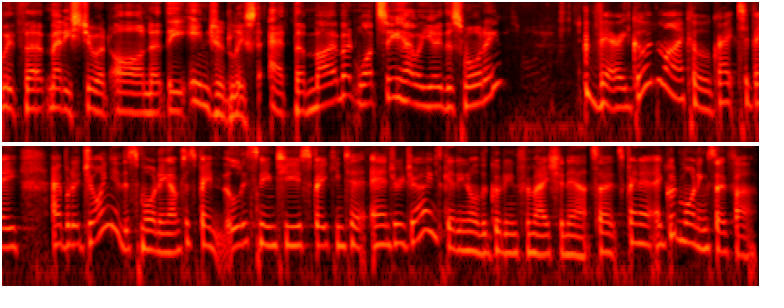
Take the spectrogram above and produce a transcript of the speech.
with uh, Maddie Stewart on the injured list at the moment. Watsy, how are you this morning? Very good, Michael. Great to be able to join you this morning. I've just been listening to you speaking to Andrew Jones, getting all the good information out. So it's been a, a good morning so far.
